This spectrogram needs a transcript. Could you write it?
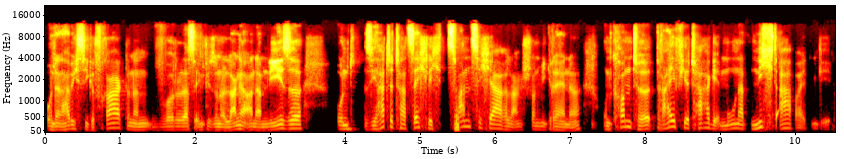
Und dann habe ich sie gefragt und dann wurde das irgendwie so eine lange Anamnese und sie hatte tatsächlich 20 Jahre lang schon Migräne und konnte drei, vier Tage im Monat nicht arbeiten gehen.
